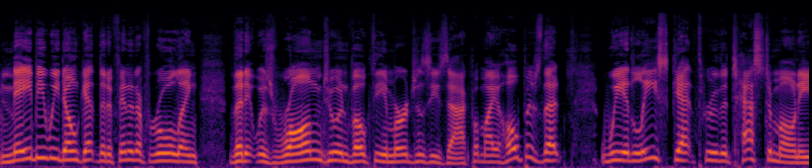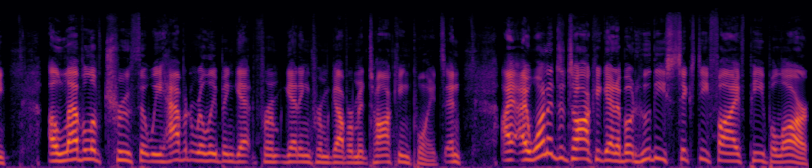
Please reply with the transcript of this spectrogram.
Maybe we don't get the definitive ruling that it was wrong to invoke the Emergencies Act, but my hope is that we at least get through the testimony a level of truth that we haven't really been get from getting from government talking points. And I, I wanted to talk again about who these 65 people are.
